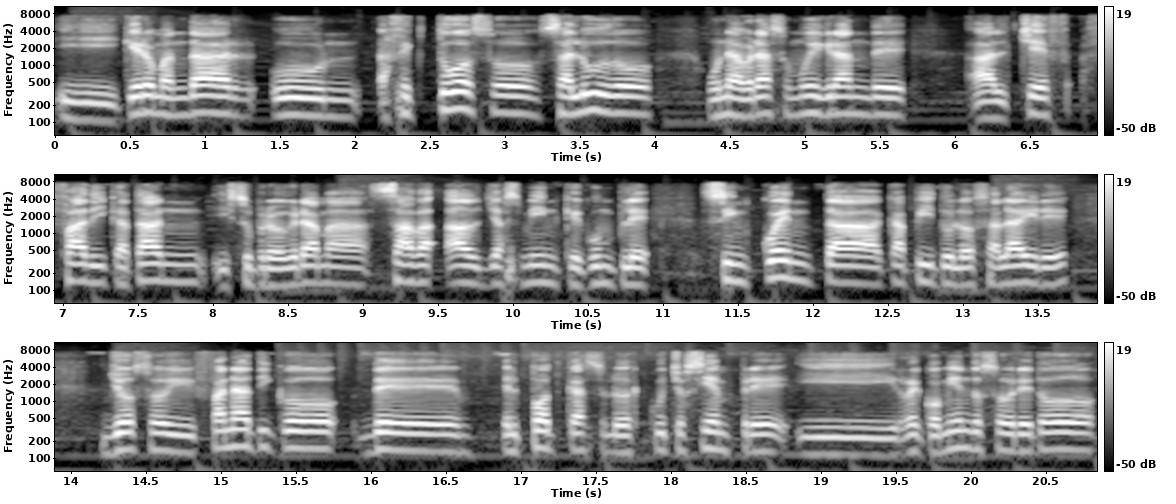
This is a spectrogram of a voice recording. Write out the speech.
y quiero mandar un afectuoso saludo, un abrazo muy grande al chef Fadi Katan y su programa Saba al Yasmin que cumple 50 capítulos al aire. Yo soy fanático de podcast, lo escucho siempre y recomiendo sobre todo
